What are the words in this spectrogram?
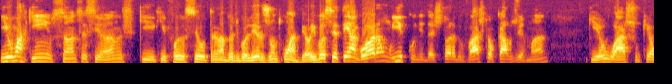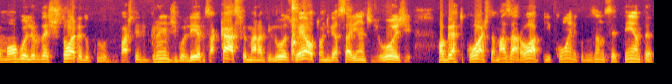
e o Marquinhos Santos esse ano, que, que foi o seu treinador de goleiro junto com o Abel. E você tem agora um ícone da história do Vasco, que é o Carlos Germano, que eu acho que é o maior goleiro da história do clube. O Vasco teve grandes goleiros, a Cássio foi maravilhoso, o Elton, aniversariante de hoje, Roberto Costa, Mazarop, icônico dos anos 70,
